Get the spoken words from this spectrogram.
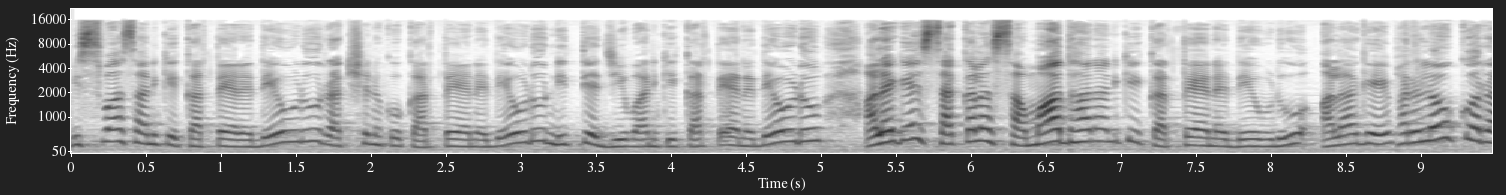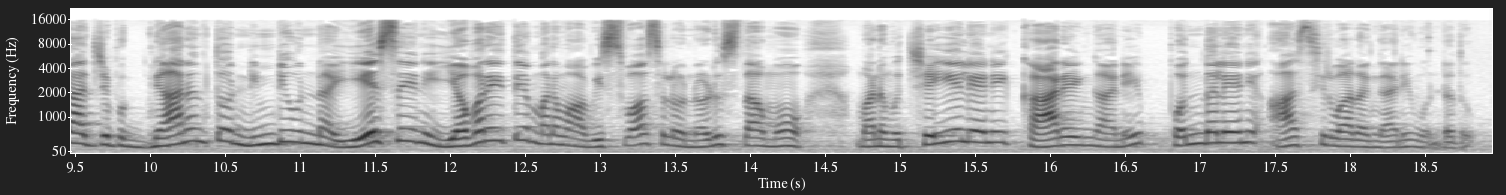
విశ్వాసానికి కర్త అయిన దేవుడు రక్షణకు కర్త అయిన దేవుడు నిత్య జీవానికి కర్త అయిన దేవుడు అలాగే సకల సమాధానానికి కర్త అయిన దేవుడు అలాగే పరలోక రాజ్యపు జ్ఞానంతో నిండి ఉన్న ఏసైని ఎవరైతే మనం ఆ విశ్వాసంలో నడుస్తామో మనము చేయలేని కార్యం కానీ పొందలేని ఆశీర్వాదం కానీ ఉండదు.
